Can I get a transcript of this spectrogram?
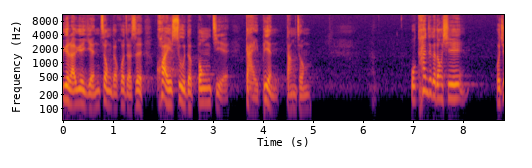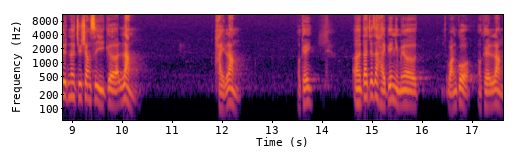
越来越严重的，或者是快速的崩解、改变当中。我看这个东西，我觉得那就像是一个浪，海浪。OK，嗯、大家在海边有没有玩过？OK，浪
